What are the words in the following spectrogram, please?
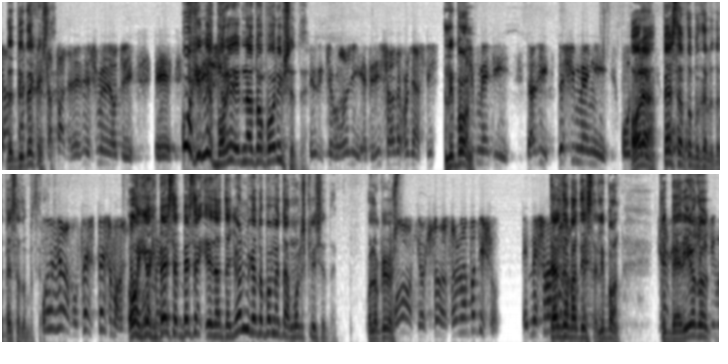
Τα- Δεν τη τα- δέχεστε; Τα πάντα. Δεν δεν σημαίνει ότι. Ε, Όχι, ναι, μπορεί να το απορρίψετε. Ε, Και Κωνσταντίνη, επειδή 40 χρόνια εσείς, Λοιπόν. Δεν σημαίνει, δηλαδή δεν σημαίνει ότι. Ωραία, πέστε αυτό που θέλετε. Πέστε αυτό που θέλετε. Όχι, δεν θέλω να πω, πες, πες μου αυτό. Όχι, όχι, Με- πέστε, πέστε, ε, να τελειώνουμε και να το πω μετά, μόλις κλείσετε. Ολοκληρώστε. Όχι, όχι, τώρα θέλω να απαντήσω. Ε, με σεβασμό Θέλετε να το απαντήσετε. πω. Λοιπόν, την Επειδή περίοδο. σε εκτιμώ-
